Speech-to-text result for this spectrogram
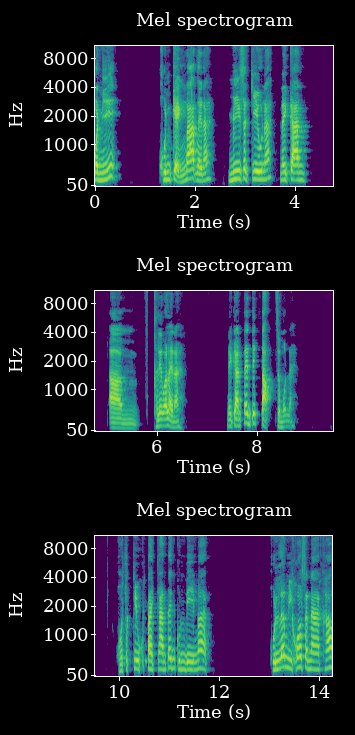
วันนี้คุณเก่งมากเลยนะ มี skill นะ ในการอ่าเขาเรียกว่าอะไรนะ ในการเต้น TikTok สมมตินะโห skill แต่การเต้นคุณดีมาก คุณเริ่มมีโฆษณาเข้า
